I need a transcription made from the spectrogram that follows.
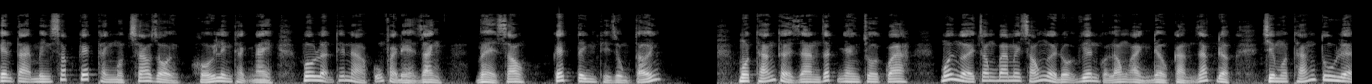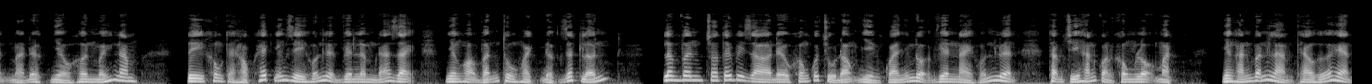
Hiện tại mình sắp kết thành một sao rồi, khối linh thạch này, vô luận thế nào cũng phải để dành. Về sau, kết tinh thì dùng tới. Một tháng thời gian rất nhanh trôi qua, mỗi người trong ba mươi sáu người đội viên của long ảnh đều cảm giác được chỉ một tháng tu luyện mà được nhiều hơn mấy năm. Tuy không thể học hết những gì huấn luyện viên lâm đã dạy, nhưng họ vẫn thu hoạch được rất lớn. Lâm vân cho tới bây giờ đều không có chủ động nhìn qua những đội viên này huấn luyện, thậm chí hắn còn không lộ mặt nhưng hắn vẫn làm theo hứa hẹn,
